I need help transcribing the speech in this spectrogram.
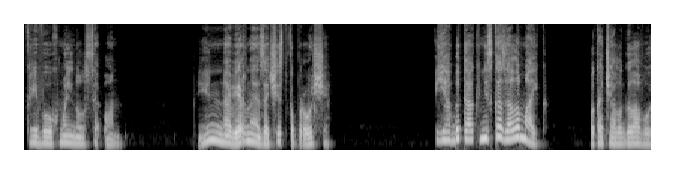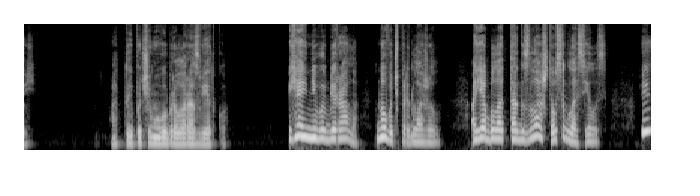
криво ухмыльнулся он. «И, наверное, зачистка проще». «Я бы так не сказала, Майк», — покачала головой. А ты почему выбрала разведку? Я и не выбирала, Новоч предложил. А я была так зла, что согласилась. И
